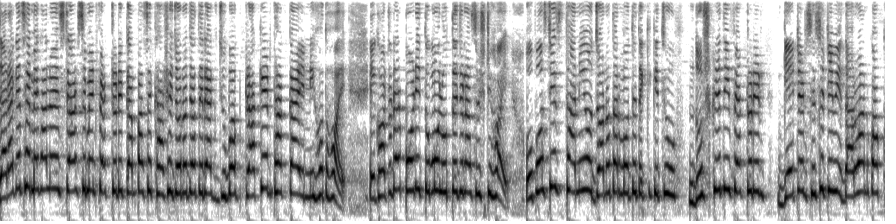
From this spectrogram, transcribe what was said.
জানা গেছে, মেঘালয়ের স্টার সিমেন্ট ফ্যাক্টরি ক্যাম্পাসে খাসি জনজাতির এক যুবক ট্রাকের ধাক্কায় নিহত হয়। এ ঘটনার পরই তুমুল উত্তেজনা সৃষ্টি হয়। উপস্থিত স্থানীয় জনতার মধ্যে থেকে কিছু দুষ্কৃতী ফ্যাক্টরির গেটের সিসিটিভি, দারোয়ান কক্ষ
